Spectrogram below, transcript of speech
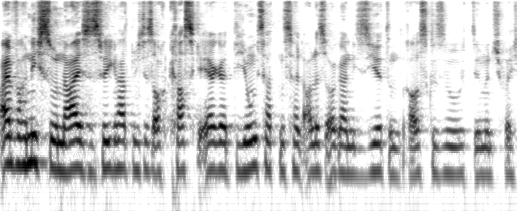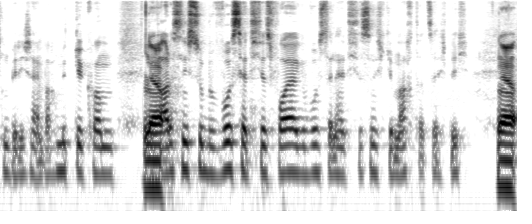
einfach nicht so nice, deswegen hat mich das auch krass geärgert. Die Jungs hatten es halt alles organisiert und rausgesucht, dementsprechend bin ich einfach mitgekommen. Ja. War das nicht so bewusst, hätte ich das vorher gewusst, dann hätte ich das nicht gemacht tatsächlich. Ja.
